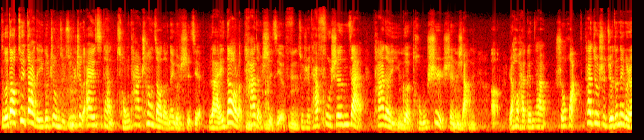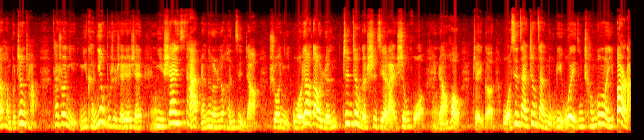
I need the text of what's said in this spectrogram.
得到最大的一个证据就是这个爱因斯坦从他创造的那个世界来到了他的世界，就是他附身在他的一个同事身上，呃，然后还跟他说话，他就是觉得那个人很不正常。他说你你肯定不是谁谁谁，你是爱因斯坦。然后那个人就很紧张，说你我要到人真正的世界来生活，然后。这个我现在正在努力，我已经成功了一半了。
